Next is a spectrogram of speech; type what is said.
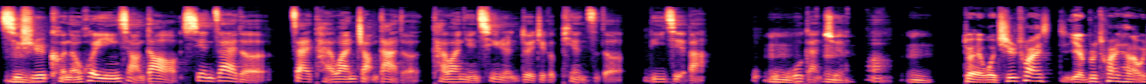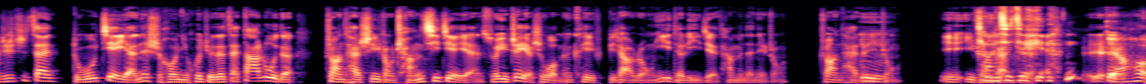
其实可能会影响到现在的在台湾长大的台湾年轻人对这个片子的理解吧。我我感觉，嗯嗯，对我其实突然也不是突然想到，我就是在读戒严的时候，你会觉得在大陆的状态是一种长期戒严，所以这也是我们可以比较容易的理解他们的那种状态的一种。一一种感觉，然后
